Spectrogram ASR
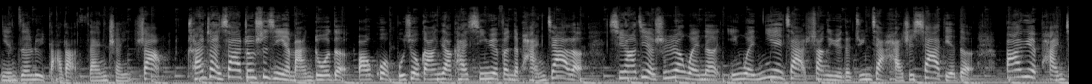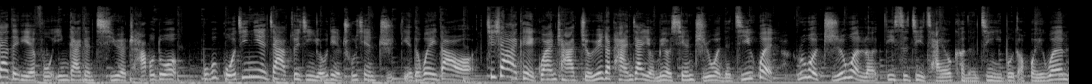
年增率达到三成以上。船产下周事情也蛮多的，包括不锈钢要开新月份的盘价了。新潮记者是认为呢，因为镍价上个月的均价还是下跌的，八月盘价的跌幅应该跟七月差不多。不过国际镍价最近有点出现止跌的味道哦。接下来可以观察九月的盘价有没有先止稳的机会，如果止稳了，第四季才有可能进一步的回温。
